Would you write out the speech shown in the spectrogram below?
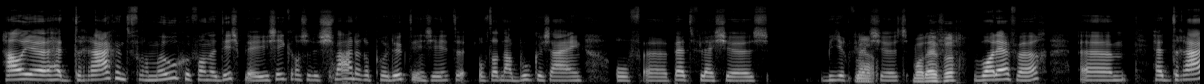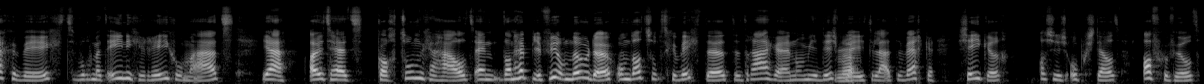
haal je het dragend vermogen van het display, zeker als er dus zwaardere producten in zitten, of dat nou boeken zijn, of uh, petflesjes, bierflesjes. whatever. Whatever. Um, het draaggewicht wordt met enige regelmaat ja, uit het karton gehaald. En dan heb je veel nodig om dat soort gewichten te dragen en om je display te laten werken. Zeker als je dus opgesteld, afgevuld,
